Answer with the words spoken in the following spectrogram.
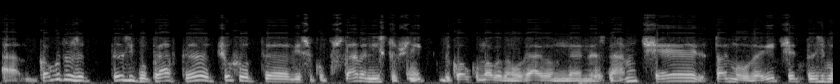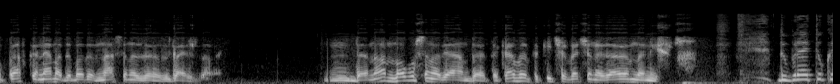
А, колкото за тази поправка чух от а, високопоставен източник, доколко мога да му вярвам, не, не знам, че той му увери, че тази поправка няма да бъде внасена за разглеждане. Да, много се надявам да е така, въпреки че вече не вярвам на нищо. Добре, тук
